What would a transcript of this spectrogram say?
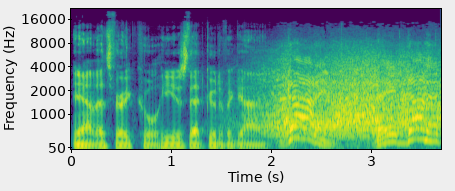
Yeah, that's very cool. He is that good of a guy. Got him. They've done it.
